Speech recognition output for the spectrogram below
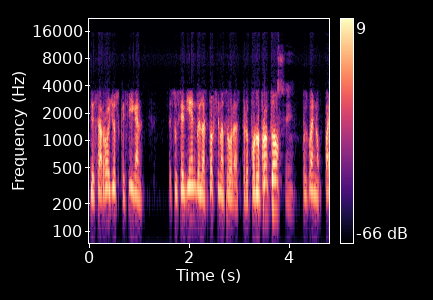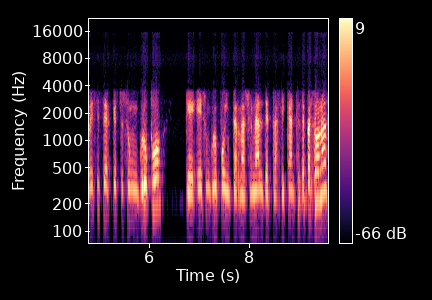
desarrollos que sigan sucediendo en las próximas horas. Pero por lo pronto, pues bueno, parece ser que esto es un grupo que es un grupo internacional de traficantes de personas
